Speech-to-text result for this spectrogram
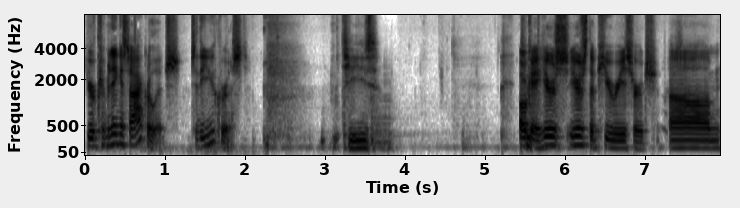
you're committing a sacrilege to the Eucharist. Jeez. Okay, here's here's the Pew Research. Um,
